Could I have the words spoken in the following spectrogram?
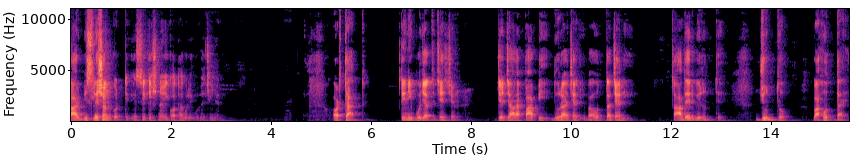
তার বিশ্লেষণ করতে গিয়ে শ্রীকৃষ্ণ এই কথাগুলি বলেছিলেন। অর্থাৎ তিনি বোঝাতে চেয়েছেন যে যারা পাপী, দুরাচারী বা অত্যাচারী, তাদের বিরুদ্ধে যুদ্ধ বা হত্যায়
